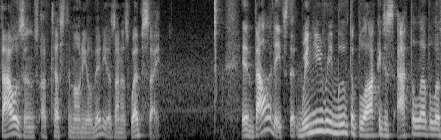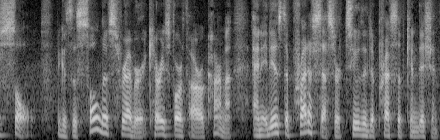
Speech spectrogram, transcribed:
thousands of testimonial videos on his website it validates that when you remove the blockages at the level of soul, because the soul lives forever, it carries forth our karma, and it is the predecessor to the depressive condition.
